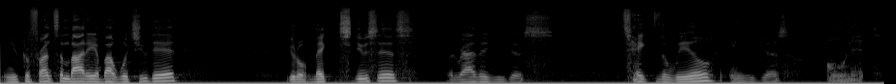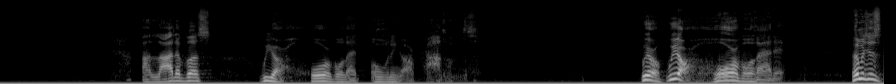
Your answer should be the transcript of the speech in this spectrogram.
When you confront somebody about what you did, you don't make excuses, but rather you just take the wheel and you just own it. A lot of us, we are horrible at owning our problems. We are, we are horrible at it. Let me just,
